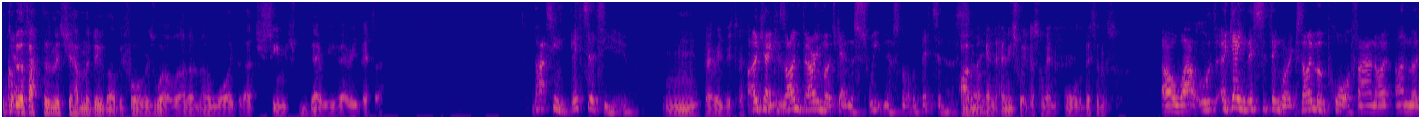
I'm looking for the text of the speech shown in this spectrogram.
It could be Yeah. the fact that literally having the Duvel before as well. I don't know why, but that just seems very, very bitter. that seems bitter to you? Mm, very bitter. Okay, because I'm very much getting the sweetness, not the bitterness. I'm so- not getting any sweetness. I'm getting all the bitterness. Oh wow! Well, again, this is the thing, right? Because I'm a porter fan. I, I'm a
